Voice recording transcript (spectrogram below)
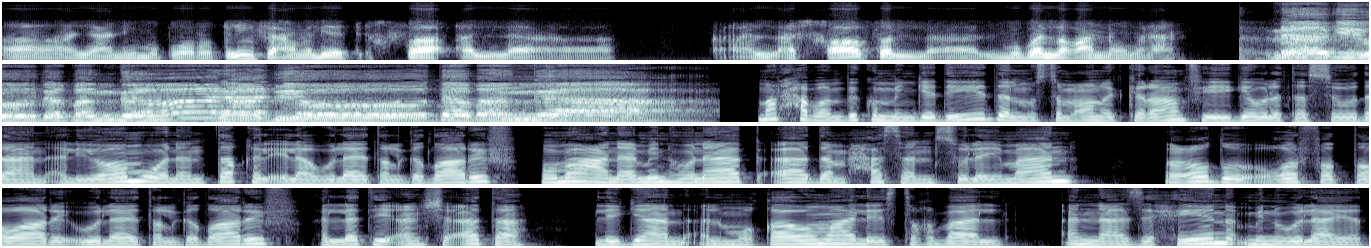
آه، يعني متورطين في عملية إخفاء ال- آه، الأشخاص ال- المبلغ عنهم الآن. راديو دبنجا راديو دبنجا مرحبا بكم من جديد المستمعون الكرام في جولة السودان اليوم وننتقل إلى ولاية القضارف ومعنا من هناك آدم حسن سليمان عضو غرفة طوارئ ولاية القضارف التي أنشأتها لجان المقاومة لاستقبال النازحين من ولاية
